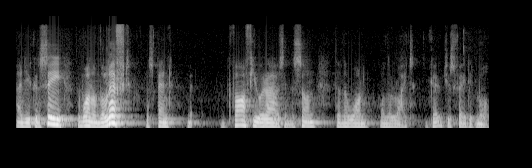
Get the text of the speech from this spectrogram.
and you can see the one on the left has spent far fewer hours in the sun than the one on the right. okay, which has faded more.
